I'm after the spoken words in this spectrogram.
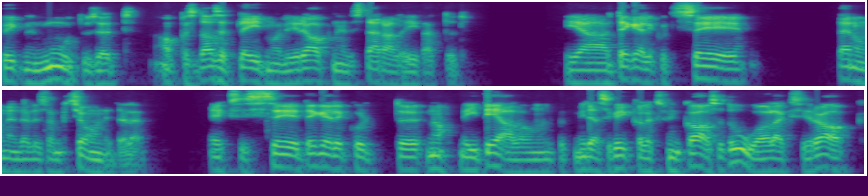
kõik need muutused hakkasid aset leidma, oli Iraak nendest ära lõigatud. Ja tegelikult see tänu nendele sanktsioonidele. ehk siis see tegelikult noh, me ei tea loomulikult, mida see kõik oleks võinud kaasa tuua, oleks Iraak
